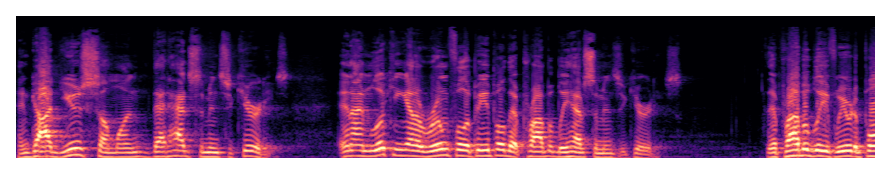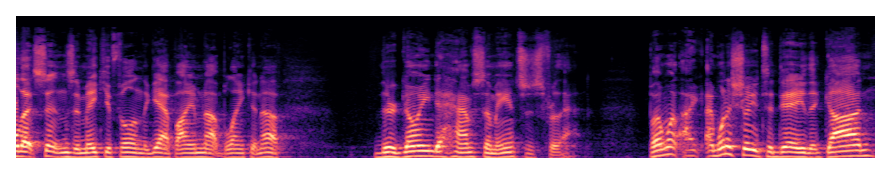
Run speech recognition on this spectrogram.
And God used someone that had some insecurities and I'm looking at a room full of people that probably have some insecurities. That probably, if we were to pull that sentence and make you fill in the gap, I am not blank enough, they're going to have some answers for that. But I want, I, I want to show you today that God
